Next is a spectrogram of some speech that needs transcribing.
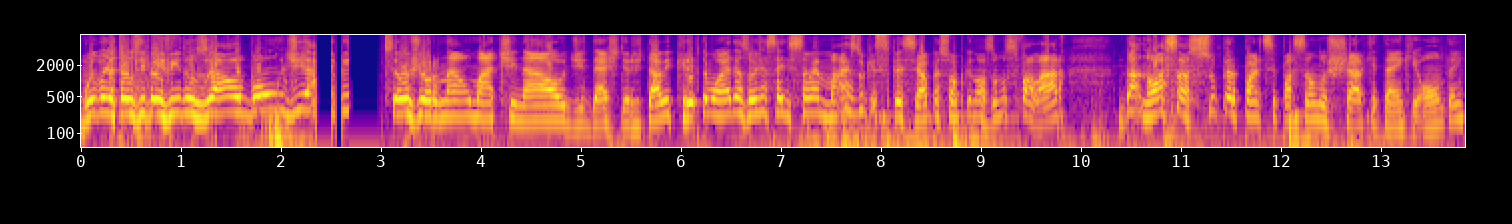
Muito bom dia a todos e bem-vindos ao Bom Dia seu jornal matinal de Dash Digital e criptomoedas. Hoje essa edição é mais do que especial, pessoal, porque nós vamos falar da nossa super participação no Shark Tank ontem,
